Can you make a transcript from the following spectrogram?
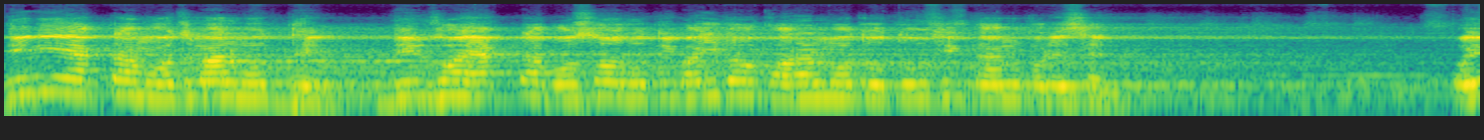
দিনই একটা মজমার মধ্যে দীর্ঘ একটা বছর অতিবাহিত করার মতো তৌফিক দান করেছেন। ওই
